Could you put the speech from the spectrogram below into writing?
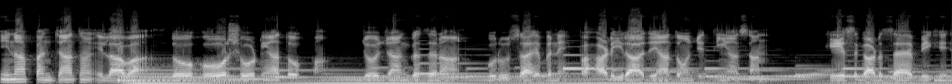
ਇਹਨਾਂ ਪੰਜਾਂ ਤੋਂ ਇਲਾਵਾ ਦੋ ਹੋਰ ਛੋਟੀਆਂ ਤੋਪਾਂ, ਜੋ ਜੰਗ ਦੌਰਾਨ ਗੁਰੂ ਸਾਹਿਬ ਨੇ ਪਹਾੜੀ ਰਾਜਿਆਂ ਤੋਂ ਜਿੱਤੀਆਂ ਸਨ, ਕੇਸਗੜ੍ਹ ਸਾਹਿਬ ਵਿਖੇ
